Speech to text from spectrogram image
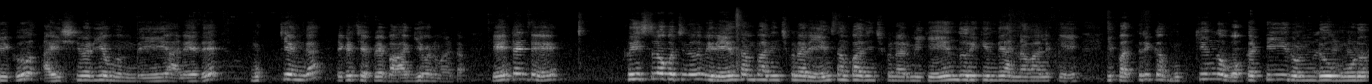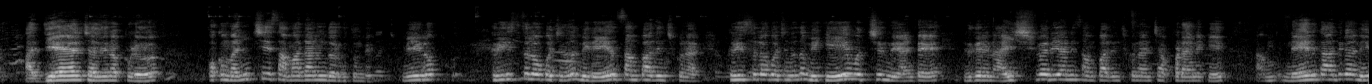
మీకు ఐశ్వర్యం ఉంది అనేది ముఖ్యంగా ఇక్కడ చెప్పే భాగ్యం అన్నమాట. ఏంటంటే క్రీస్తులోకి వచ్చిన తర్వాత మీరు ఏం సంపాదించుకున్నారు ఏం సంపాదించుకున్నారు మీకు ఏం దొరికింది అన్న వాళ్ళకి ఈ పత్రిక ముఖ్యంగా ఒకటి రెండు మూడు అధ్యాయాలు చదివినప్పుడు ఒక మంచి సమాధానం దొరుకుతుంది. మీరు క్రీస్తులోకి వచ్చిన తర్వాత మీరు ఏం సంపాదించుకున్నారు క్రీస్తులోకి వచ్చిన తర్వాత మీకు ఏం వచ్చింది అంటే ఇదిగో నేను ఐశ్వర్యాన్ని సంపాదించుకున్నాను చెప్పడానికి నేను కాదు కానీ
